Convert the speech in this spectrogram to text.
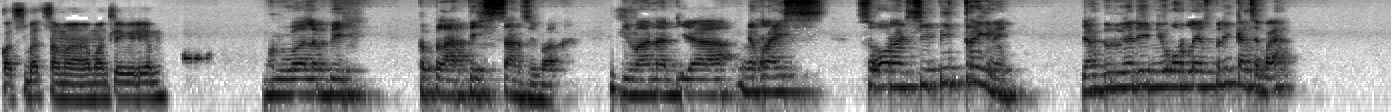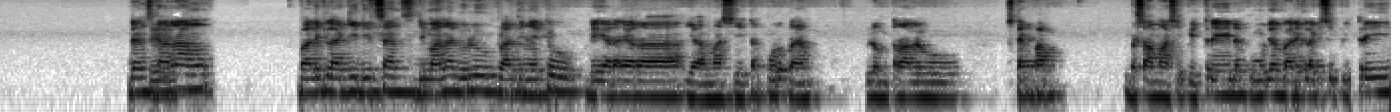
Coach Bat sama Monthly William. Gua lebih ke pelatih San sih pak. Gimana dia ngerais seorang CP3 nih. Yang dulunya di New Orleans Pelicans sih pak dan hmm. sekarang balik lagi di Suns di mana dulu pelatihnya itu di era-era ya masih terpuruk lah belum terlalu step up bersama si Fitri dan kemudian balik lagi si Fitri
